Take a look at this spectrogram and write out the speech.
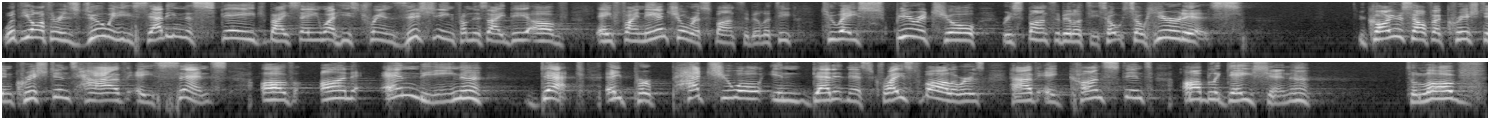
What the author is doing, he's setting the stage by saying what? He's transitioning from this idea of a financial responsibility to a spiritual responsibility. So, so here it is. You call yourself a Christian. Christians have a sense of unending debt, a perpetual indebtedness. Christ followers have a constant obligation to love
